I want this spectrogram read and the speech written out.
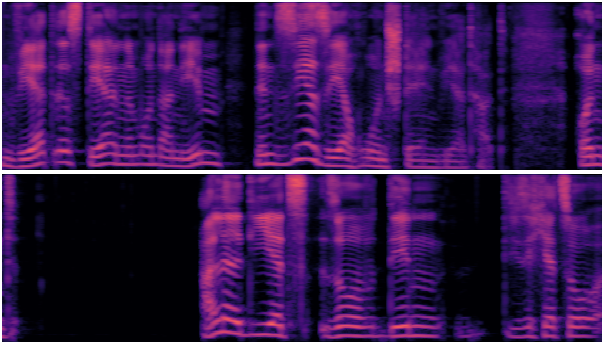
ein Wert ist, der in einem Unternehmen einen sehr, sehr hohen Stellenwert hat. Und alle, die jetzt so den, die sich jetzt so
